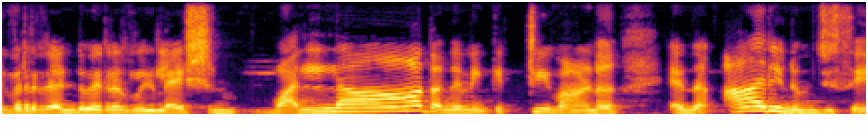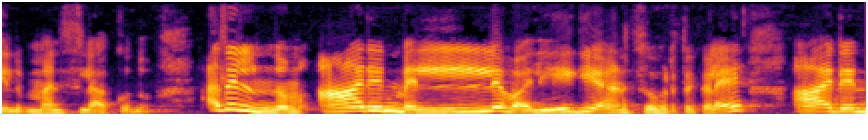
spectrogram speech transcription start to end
ഇവർ രണ്ടുപേരുടെ റിലേഷൻ വല്ലാതെ അങ്ങ് നെഗറ്റീവാണ് എന്ന് ആര്യനും ജിസയിലും മനസ്സിലാക്കുന്നു. അതിൽ നിന്നും ആര്യൻ മെല്ലെ വലിയുകയാണ് സുഹൃത്തുക്കളെ. ആര്യൻ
